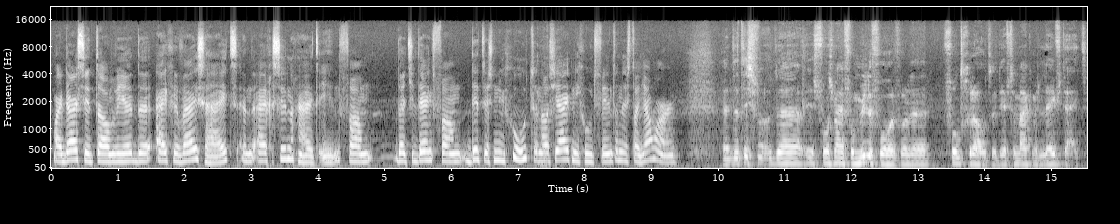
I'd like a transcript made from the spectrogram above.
Maar daar zit dan weer de eigen wijsheid en de eigenzinnigheid in... van dat je denkt van, dit is nu goed... en als jij het niet goed vindt, dan is dat jammer. Dat is, daar is volgens mij een formule voor, voor de fondgrootte. Die heeft te maken met leeftijd.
